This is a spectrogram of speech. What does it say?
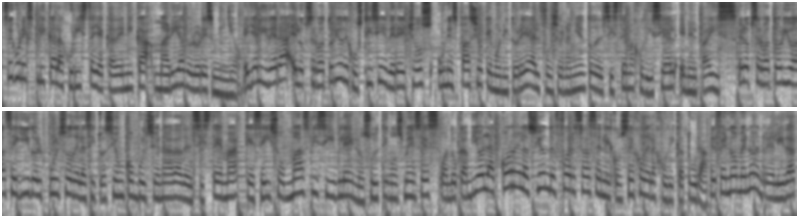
según explica la jurista y académica María Dolores Miño. Ella lidera el Observatorio de Justicia y Derechos, un espacio que monitorea el funcionamiento del sistema judicial en el país. El observatorio ha seguido el pulso de la situación convulsionada del sistema que se hizo más visible en los últimos meses cuando cambió la correlación de fuerzas en el Consejo de la Judicatura. El fenómeno en realidad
